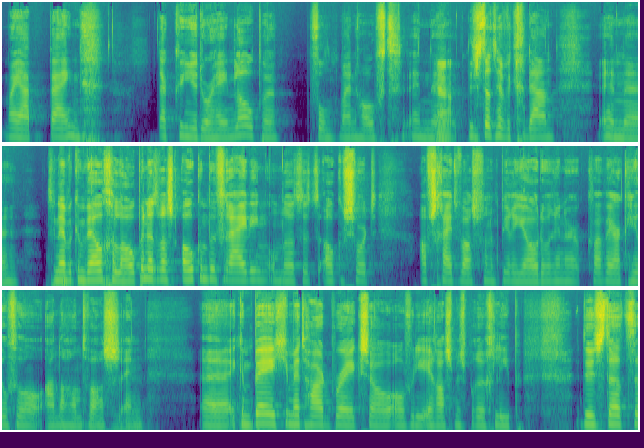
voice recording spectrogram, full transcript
maar ja, pijn, daar kun je doorheen lopen, vond mijn hoofd. En, eh, Ja. Dus dat heb ik gedaan. En eh, toen heb ik hem wel gelopen. En dat was ook een bevrijding, omdat het ook een soort afscheid was van een periode waarin er qua werk heel veel aan de hand was. En eh, ik een beetje met heartbreak zo over die Erasmusbrug liep. Dus dat,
